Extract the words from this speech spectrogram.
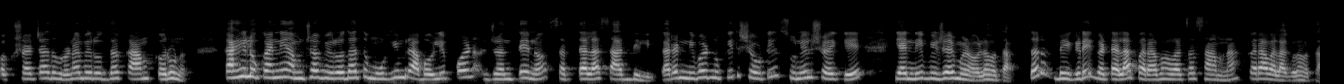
पक्षाच्या धोरणाविरुद्ध काम करून काही लोकांनी आमच्या विरोधात मोहीम राबवली पण जनतेनं सत्याला साथ दिली. कारण निवडणुकीत शेवटी सुनील शेळके यांनी विजय मिळवला होता. तर भेगडे गटाला पराभवाचा सामना करावा लागला होता.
